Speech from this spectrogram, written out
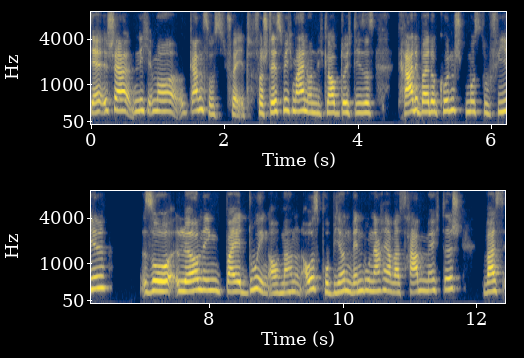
der ist ja nicht immer ganz so straight. Verstehst du, wie ich meine? Und ich glaube, durch dieses, gerade bei der Kunst musst du viel so Learning by Doing auch machen und ausprobieren, wenn du nachher was haben möchtest, was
